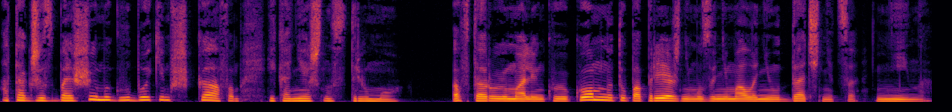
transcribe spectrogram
а также с большим и глубоким шкафом и, конечно, с трюмо. А вторую маленькую комнату по-прежнему занимала неудачница Нина.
